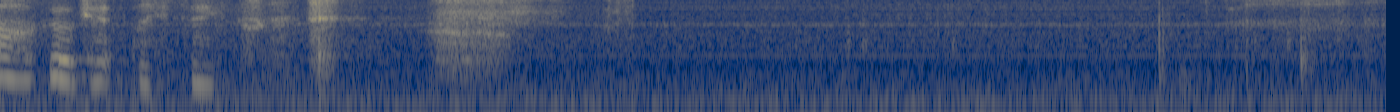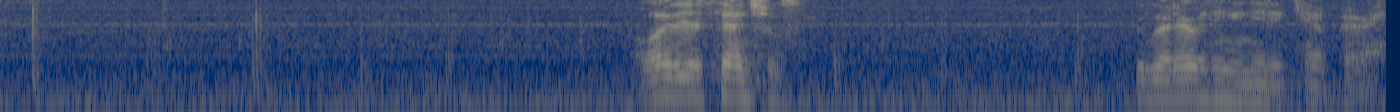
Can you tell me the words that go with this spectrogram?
I'll go get my things. Only the essentials. We've got everything you need at Camp Perry.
